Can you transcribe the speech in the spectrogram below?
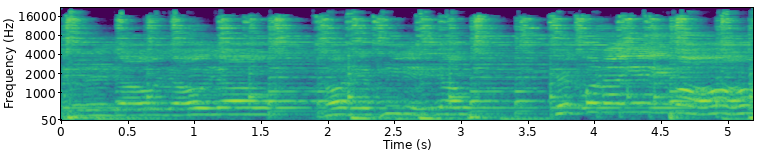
ফিরে যাও যাও যাও ঘরে ফিরে যাও দেখো না এই মনে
